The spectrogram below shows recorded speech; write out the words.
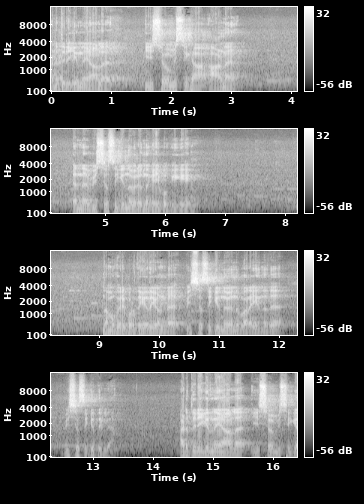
അടുത്തിരിക്കുന്നയാൾ ഈശോ മിശിഹ ആണ് എന്ന് വിശ്വസിക്കുന്നവരൊന്ന് കൈപൊക്കുകയും നമുക്കൊരു പ്രത്യേകതയുണ്ട്. വിശ്വസിക്കുന്നു എന്ന് പറയുന്നത് വിശ്വസിക്കത്തില്ല. അടുത്തിരിക്കുന്നയാൾ ഈശോ മിശിഹ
